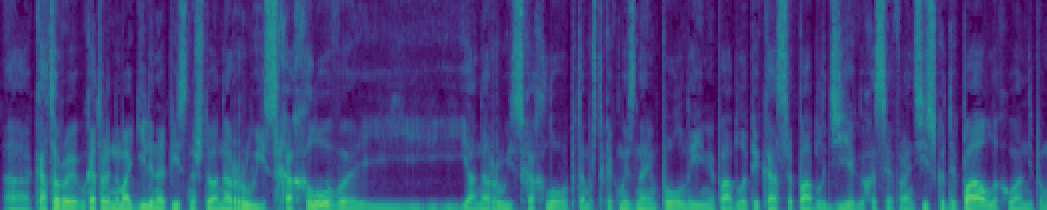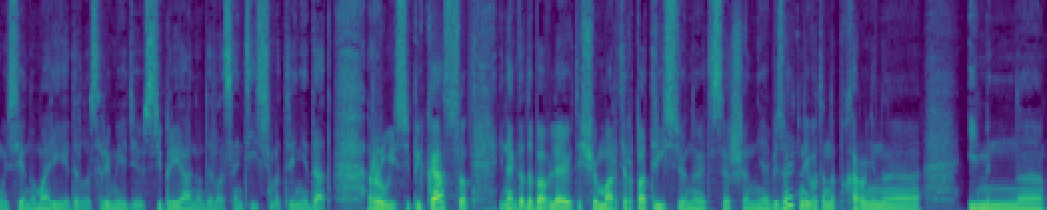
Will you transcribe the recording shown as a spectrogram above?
А, которая, у которой на могиле написано, что она Руис Хохлова, и, и, и она Руис Хохлова, потому что, как мы знаем, полное имя Пабло Пикассо, Пабло Диего Хосе Франциско де Пауло, Хуан Непомусено Мария де лос Ремедиус, Сиприано де ла Сантиссимо, Тринидад, Руис и Пикассо. Иногда добавляют еще Мартир Патрисио, но это совершенно не обязательно. И вот она похоронена именно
